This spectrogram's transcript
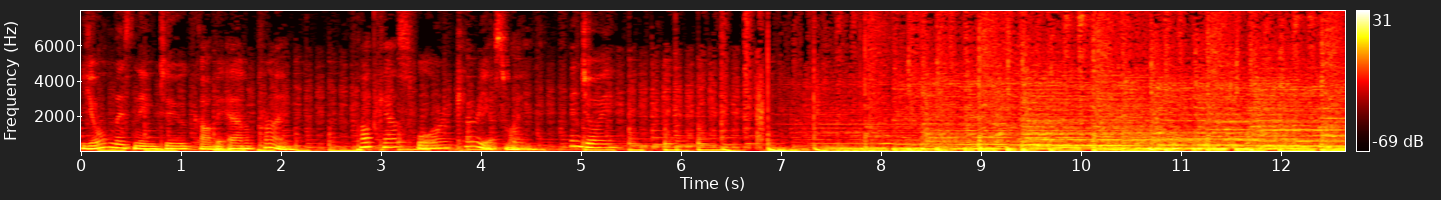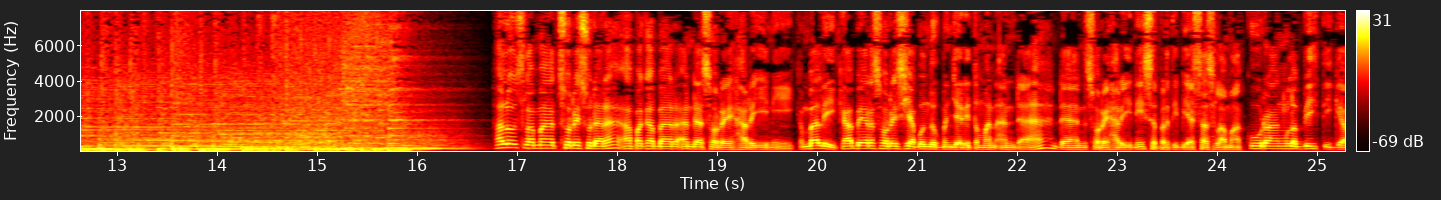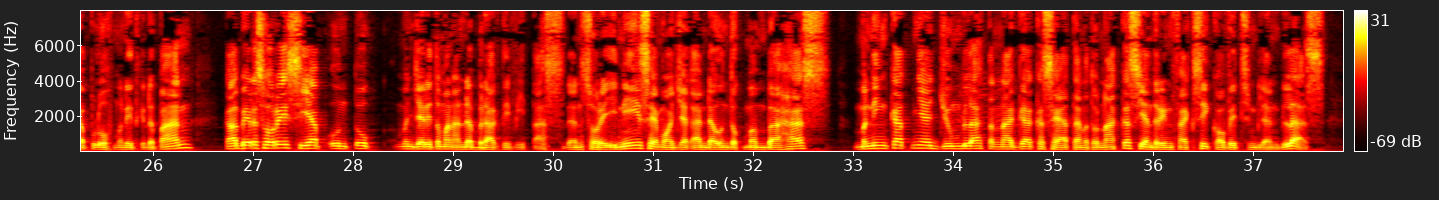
You're listening to KBR Prime, podcast for curious mind. Enjoy! Halo selamat sore saudara, apa kabar Anda sore hari ini? Kembali KBR sore siap untuk menjadi teman Anda dan sore hari ini seperti biasa selama kurang lebih 30 menit ke depan KBR sore siap untuk menjadi teman Anda beraktivitas dan sore ini saya mau ajak Anda untuk membahas meningkatnya jumlah tenaga kesehatan atau nakes yang terinfeksi COVID-19.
